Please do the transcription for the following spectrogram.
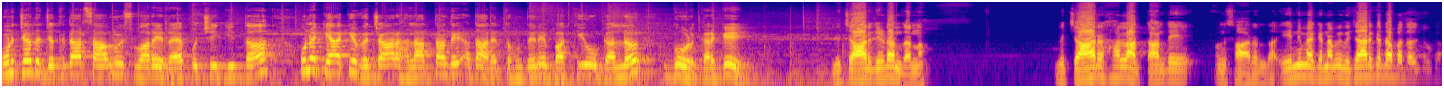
ਹੁਣ ਜਦ ਜਥੇਦਾਰ ਸਾਹਿਬ ਨੂੰ ਇਸ ਬਾਰੇ ਰਾਏ ਪੁੱਛੀ ਗਈ ਤਾਂ ਉਹਨਾਂ ਕਿਹਾ ਕਿ ਵਿਚਾਰ ਹਾਲਾਤਾਂ ਦੇ ਆਧਾਰਿਤ ਹੁੰਦੇ ਨੇ, ਬਾਕੀ ਉਹ ਗੱਲ ਗੋਲ ਕਰ ਗਏ। ਵਿਚਾਰ ਜਿਹੜਾ ਹੁੰਦਾ ਨਾ, ਵਿਚਾਰ ਹਾਲਾਤਾਂ ਦੇ ਅਨੁਸਾਰ ਹੁੰਦਾ। ਇਹ ਨਹੀਂ ਮੈਂ ਕਹਿੰਦਾ ਵੀ ਵਿਚਾਰ ਕਿੱਦਾਂ ਬਦਲ ਜੂਗਾ।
